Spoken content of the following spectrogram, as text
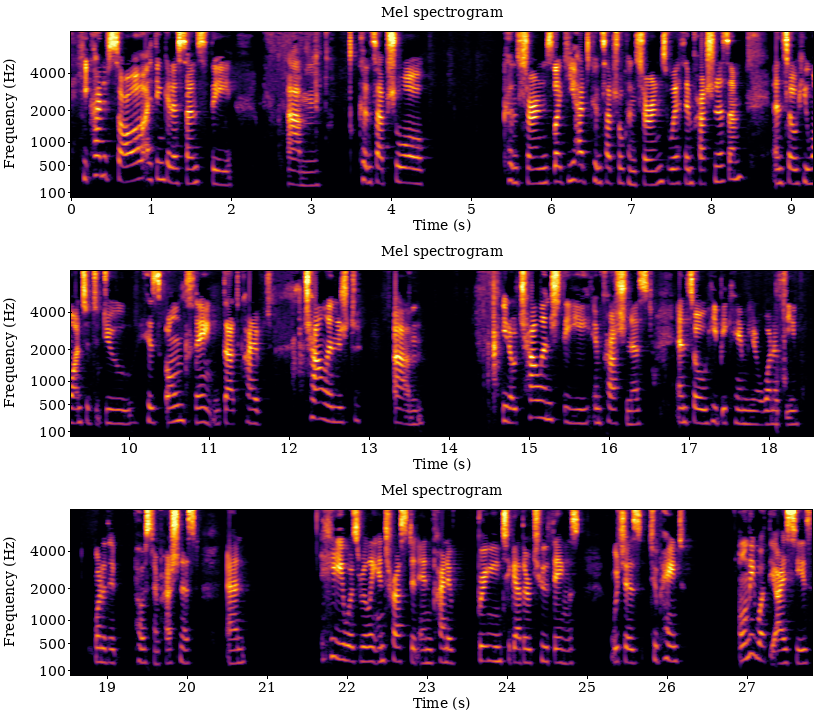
he kind of saw I think in a sense the um, conceptual concerns like he had conceptual concerns with impressionism and so he wanted to do his own thing that kind of challenged um, you know challenged the impressionist and so he became you know one of the one of the post impressionists and he was really interested in kind of bringing together two things which is to paint only what the eye sees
